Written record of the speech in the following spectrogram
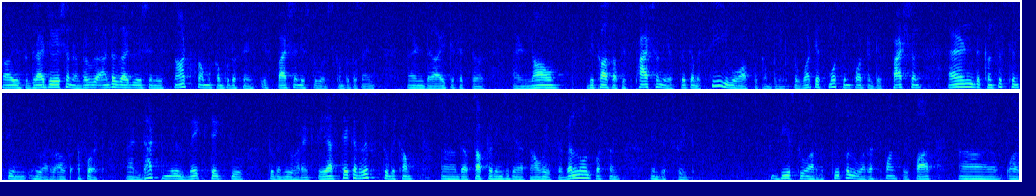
uh, his graduation under, undergraduation is not from computer science his passion is towards computer science and IT sector. And now because of his passion he has become a CEO of the company. So what is most important is passion and consistency in your effort. And that will make take you to the new heights he has taken risk to become uh, the software engineer. Now he is a well known person in this field. These two are the people who are responsible for uh,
